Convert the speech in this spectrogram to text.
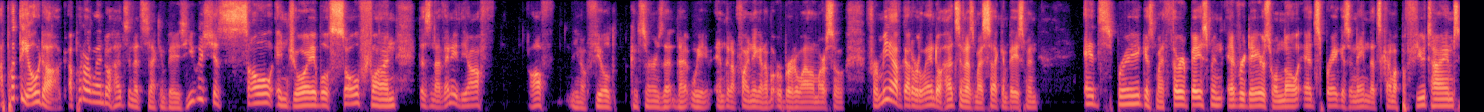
I put the O Dog. I put Orlando Hudson at second base. He was just so enjoyable, so fun. Doesn't have any of the off off you know field concerns that that we ended up finding out about Roberto Alomar. So for me, I've got Orlando Hudson as my second baseman. Ed Sprague as my third baseman. Everydayers will know Ed Sprague is a name that's come up a few times.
